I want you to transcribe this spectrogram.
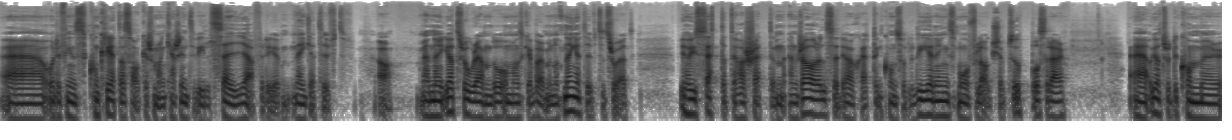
Eh, och det finns konkreta saker som man kanske inte vill säga för det är negativt. Ja. Men eh, jag tror ändå, om man ska börja med något negativt, så tror jag att vi har ju sett att det har skett en, en rörelse, det har skett en konsolidering, små förlag köps upp och sådär. Eh, och jag tror att det kommer,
